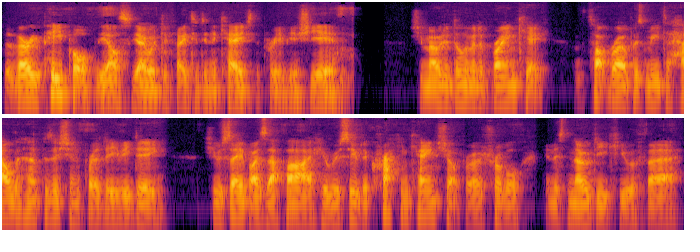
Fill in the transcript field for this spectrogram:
the very people the LCO had defeated in a cage the previous year. Shimoda delivered a brain kick from the top rope as Mita held in her position for a DVD. She was saved by Zap I, who received a cracking cane shot for her trouble in this no DQ affair.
